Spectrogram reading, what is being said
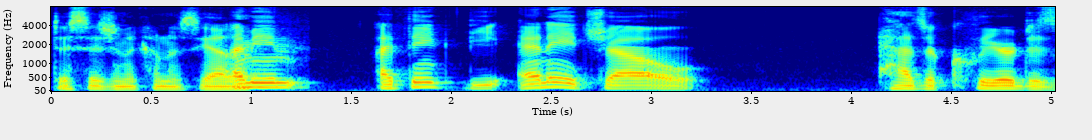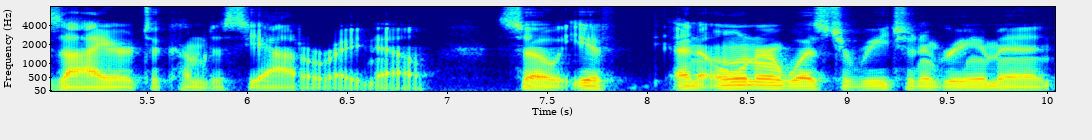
decision to come to Seattle? I mean, I think the NHL has a clear desire to come to Seattle right now. So if an owner was to reach an agreement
